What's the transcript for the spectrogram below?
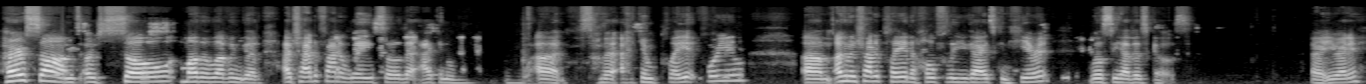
Her songs are so mother loving good. I tried to find a way so that I can, uh, so that I can play it for you. Um, I'm gonna try to play it, and hopefully you guys can hear it. We'll see how this goes. All right, you ready?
